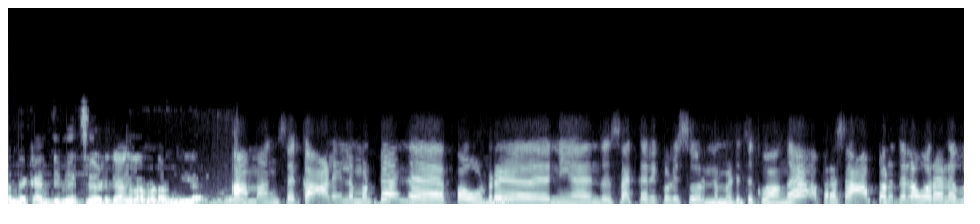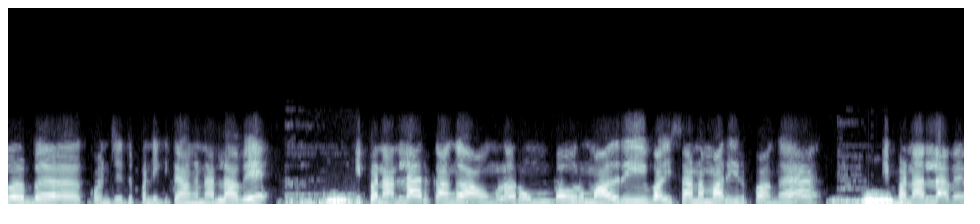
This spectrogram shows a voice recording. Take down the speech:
அந்த கஞ்சி மிக்ஸும் எடுக்காங்களா மேடம் இல்ல. ஆமாங்க சார். காலையில மட்டும் அந்த பவுடர் நீங்க அந்த சர்க்கரை கொடி சோரணம் எடுத்துக்குவாங்க. அப்புறம் சாப்பிடறதெல்லாம் ஓரளவு கொஞ்சம் இது பண்ணிக்கிட்டாங்க நல்லாவே. இப்ப நல்லா இருக்காங்க. அவங்களாம் ரொம்ப ஒரு மாதிரி வயசான மாதிரி இருப்பாங்க. இப்ப நல்லாவே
